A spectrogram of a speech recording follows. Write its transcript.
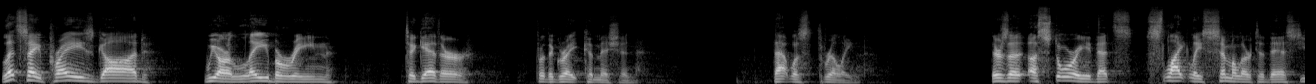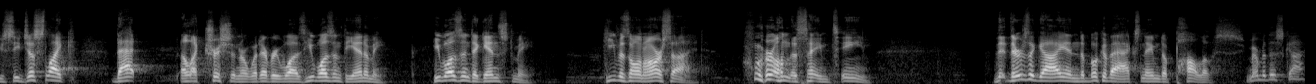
Let's say, Praise God, we are laboring together for the Great Commission. That was thrilling. There's a, a, story that's slightly similar to this. You see, just like that electrician or whatever he was, he wasn't the enemy. He wasn't against me. He was on our side. We're on the same team. There's a guy in the book of Acts named Apollos. Remember this guy?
